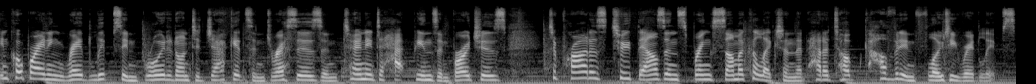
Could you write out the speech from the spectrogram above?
incorporating red lips embroidered onto jackets and dresses and turned into hat pins and brooches, to Prada's 2000 spring summer collection that had a top covered in floaty red lips.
